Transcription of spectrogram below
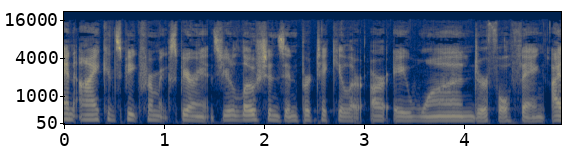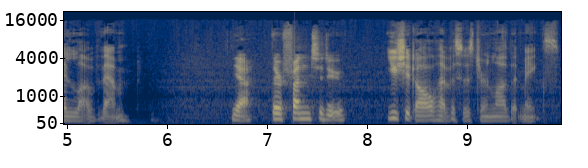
And I can speak from experience. Your lotions, in particular, are a wonderful thing. I love them. Yeah, they're fun to do. You should all have a sister in law that makes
